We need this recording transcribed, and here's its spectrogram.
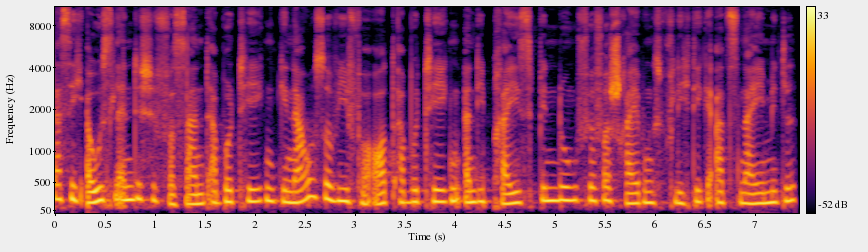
dass sich ausländische Versandapotheken genauso wie Vorortapotheken an die Preisbindung für verschreibungspflichtige Arzneimittel,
